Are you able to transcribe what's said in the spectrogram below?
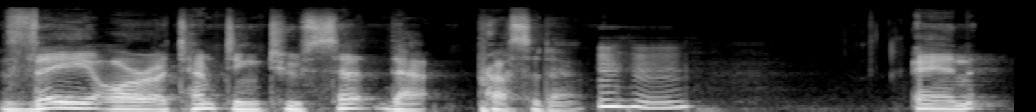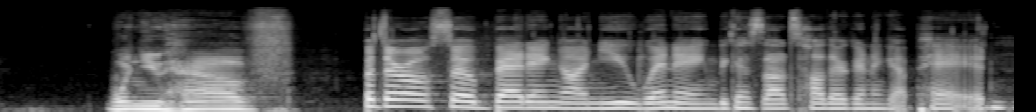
they are attempting to set that precedent. Mm-hmm. And when you have, But they're also betting on you winning because that's how they're going to get paid.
